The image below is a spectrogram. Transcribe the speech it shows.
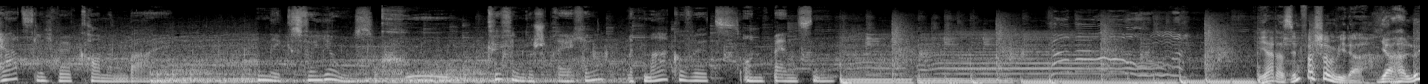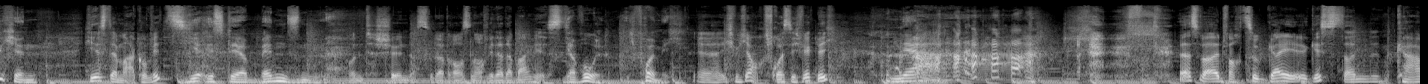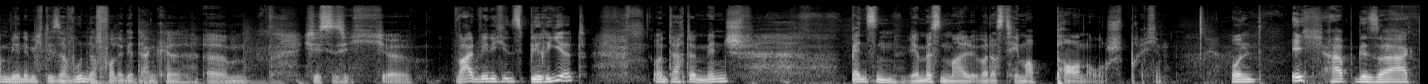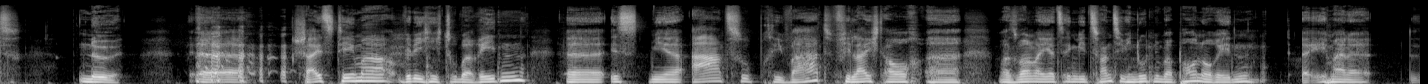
Herzlich willkommen bei Nix für Jungs. Küchengespräche mit Markowitz und Benson. Ja, da sind wir schon wieder. Ja, Hallöchen. Hier ist der Markowitz. Hier ist der Benson. Und schön, dass du da draußen auch wieder dabei bist. Jawohl, ich freue mich. Äh, ich mich auch. Freust dich wirklich? Ja. Das war einfach zu geil. Gestern kam mir nämlich dieser wundervolle Gedanke. Ähm, ich ich äh, war ein wenig inspiriert und dachte, Mensch, Benson, wir müssen mal über das Thema Porno sprechen. Und ich habe gesagt, nö. Äh, Scheißthema, will ich nicht drüber reden. Äh, ist mir A zu privat, vielleicht auch, äh, was wollen wir jetzt irgendwie 20 Minuten über Porno reden? Äh, ich meine,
